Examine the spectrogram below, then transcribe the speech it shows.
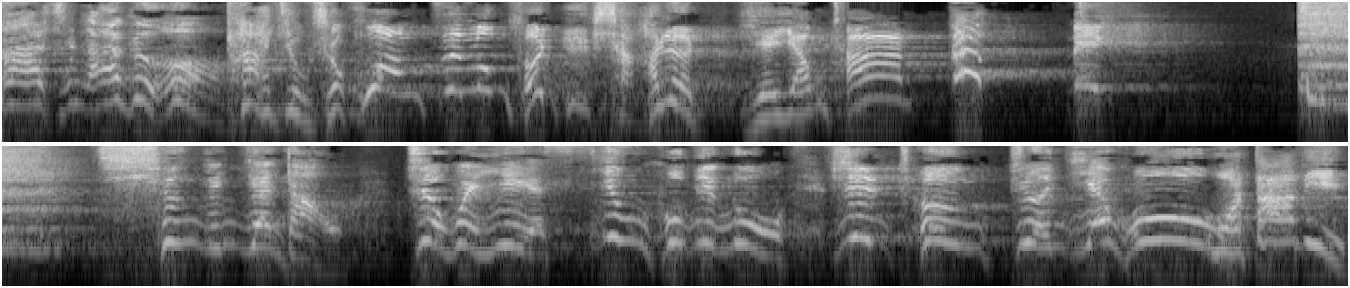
他是哪个？他就是皇子龙孙，杀人也要偿命。请您言道，这位爷行虎并怒，人称真奸虎。我打的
